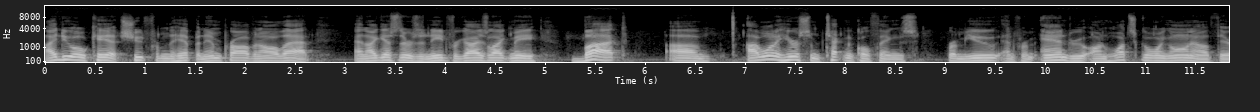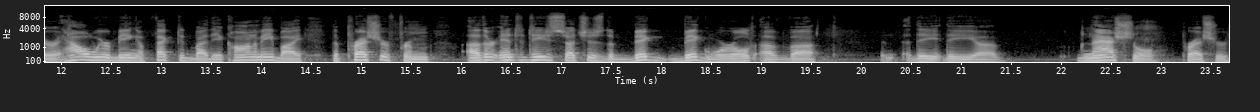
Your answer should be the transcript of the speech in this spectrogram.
I do okay at shoot from the hip and improv and all that, and I guess there's a need for guys like me. But um, I want to hear some technical things from you and from Andrew on what's going on out there, how we're being affected by the economy, by the pressure from other entities such as the big, big world of uh, the the uh, national pressure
